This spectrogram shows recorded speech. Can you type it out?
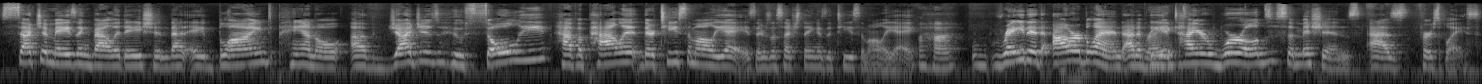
such amazing validation that a blind panel of judges who solely have a palate they're tea sommeliers there's a such thing as a tea sommelier Uh-huh. rated our blend out of Right. the entire world's submissions as first place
